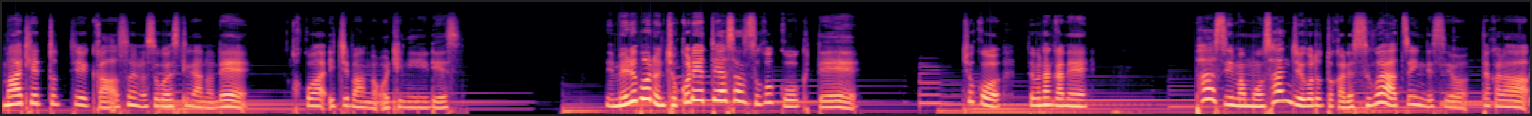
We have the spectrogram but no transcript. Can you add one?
マーケットっていうかそういうのすごい好きなのでここは一番のお気に入りです。でメルボルンチョコレート屋さんすごく多くてチョコでもなんかねパース今もう35度とかですごい暑いんですよ。だから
